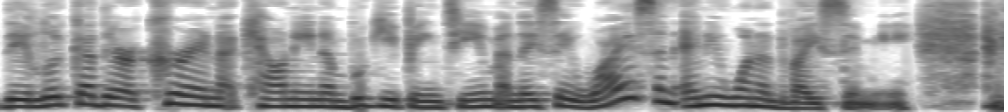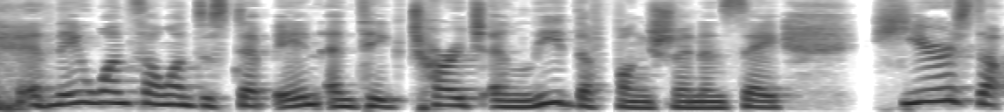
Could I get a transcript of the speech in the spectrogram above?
They look at their current accounting and bookkeeping team and they say, why isn't anyone advising me? and they want someone to step in and take charge and lead the function and say, here's the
